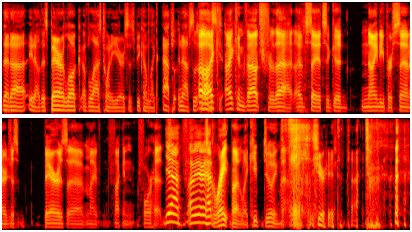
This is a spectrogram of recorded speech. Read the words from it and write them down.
That uh, you know, this bare look of the last twenty years has become like absolute an absolute. oh I, c- I can vouch for that i would say it's a good 90% are just bears uh, my fucking forehead yeah, I mean, I had, great by the way keep doing that you're into that.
